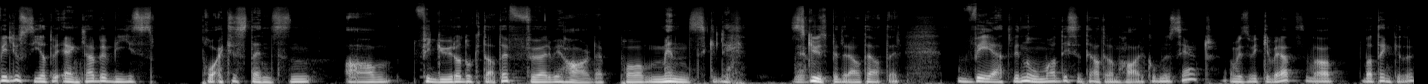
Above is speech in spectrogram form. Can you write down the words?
vil jo si at vi egentlig har bevis på eksistensen av figur- og dukketeater før vi har det på menneskelig skuespillere og teater. Vet vi noe om hva disse teatrene har kommunisert? Og hvis vi ikke vet, hva, hva tenker du?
